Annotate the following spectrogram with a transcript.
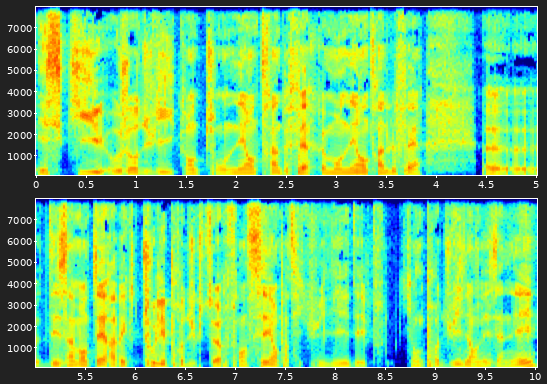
et ce qui, aujourd'hui, quand on est en train de faire comme on est en train de le faire, euh, des inventaires avec tous les producteurs français, en particulier des, qui ont produit dans les années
